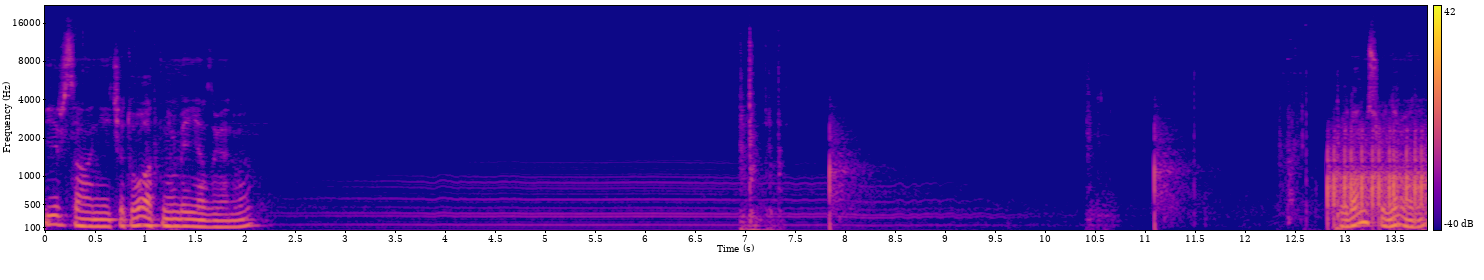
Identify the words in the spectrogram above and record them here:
Bir saniye chat o admin bey yazdı galiba. Oradan mı sıkıyor o adam?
